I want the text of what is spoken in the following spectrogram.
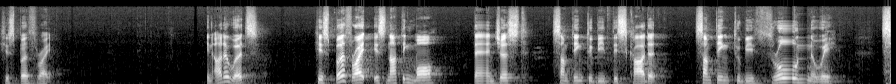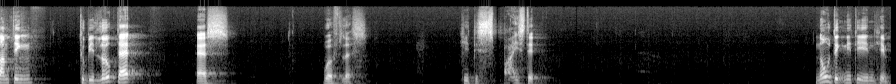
his birthright. In other words, his birthright is nothing more than just something to be discarded, something to be thrown away, something to be looked at as worthless. He despised it. No dignity in him.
